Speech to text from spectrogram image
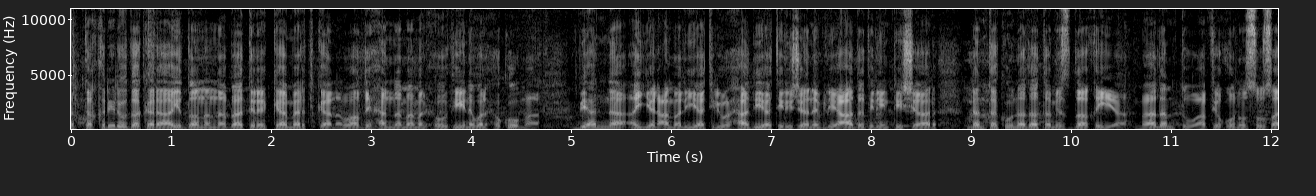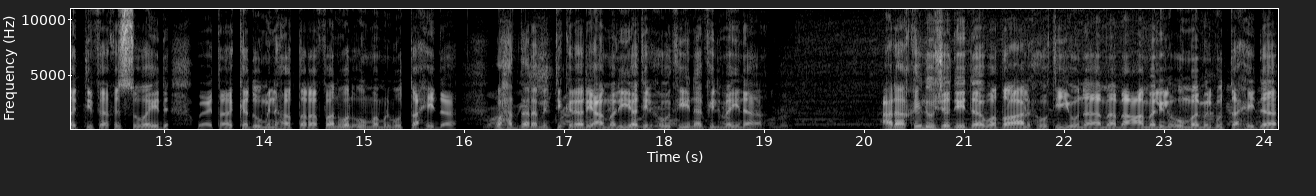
التقرير ذكر أيضا أن باتر كامرت كان واضحا أمام الحوثيين والحكومة بأن أي العمليات الوحادية لجانب إعادة الانتشار لن تكون ذات مصداقية ما لم توافق نصوص اتفاق السويد ويتأكد منها الطرفان والأمم المتحدة. وحذر من تكرار عمليات الحوثيين في الميناء. عراقيل جديدة وضع الحوثيون أمام عمل الأمم المتحدة.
